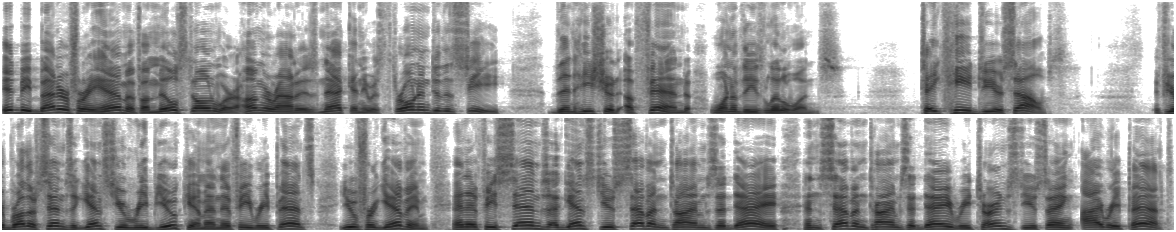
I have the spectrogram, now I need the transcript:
It'd be better for him if a millstone were hung around his neck and he was thrown into the sea than he should offend one of these little ones. Take heed to yourselves. If your brother sins against you, rebuke him, and if he repents, you forgive him. And if he sins against you seven times a day, and seven times a day returns to you saying, I repent,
